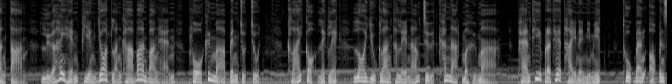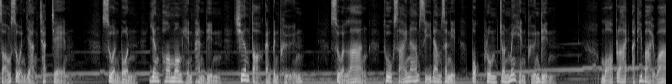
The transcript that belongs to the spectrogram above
ต่างๆ เหลือให้เห็นเพียงยอดหลังคาบ้านบางแห่งโผล่ขึ้นมาเป็นจุดๆ คล้ายเกาะเล็กๆ ลอยอยู่กลางทะเลน้ำจืดขนาดมหึมา แผนที่ประเทศไทยในนิมิต ถูกแบ่งออกเป็นสองส่วนอย่างชัดเจน ส่วนบนยังพอมองเห็นแผ่นดินเชื่อมต่อกันเป็นผืน ส่วนล่างถูกสายน้ำสีดำสนิทปกคลุมจนไม่เห็นพื้นดิน หมอปลายอธิบายว่า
